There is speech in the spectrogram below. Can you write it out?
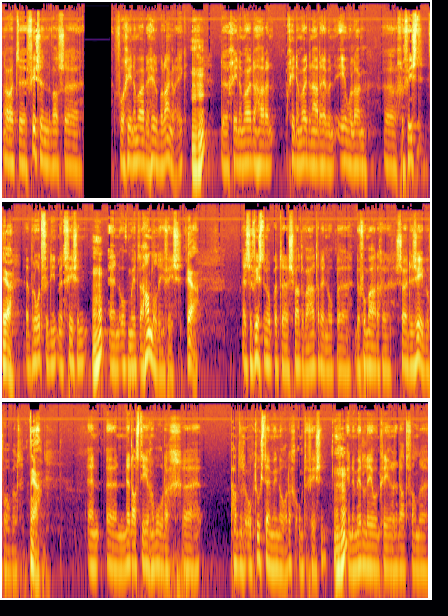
Nou, het uh, vissen was uh, voor Genemuiden heel belangrijk. Mm -hmm. De Genemuidenaren, Genemuidenaren hebben eeuwenlang uh, gevist. Ja. brood verdiend met vissen mm -hmm. en ook met de handel in vis. Ja. En ze visten op het uh, Zwarte Water en op uh, de voormalige Zuiderzee bijvoorbeeld. Ja. En uh, net als tegenwoordig hadden ze ook toestemming nodig om te vissen. Mm -hmm. In de middeleeuwen kregen ze dat van de,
